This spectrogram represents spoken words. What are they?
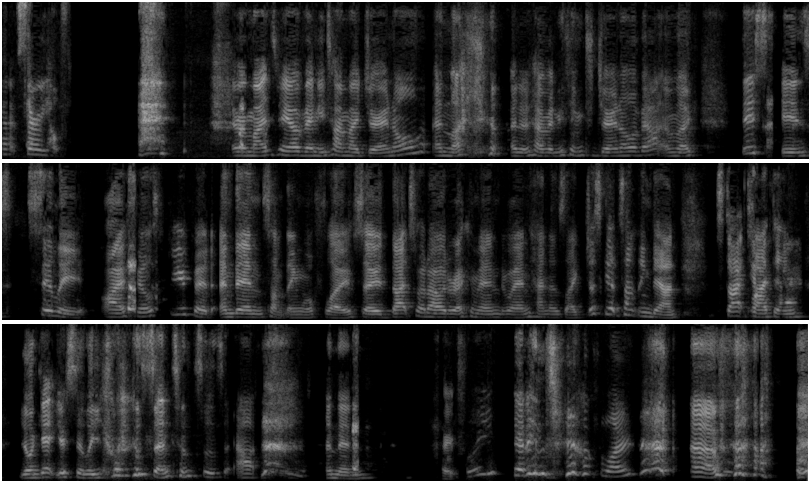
it's very helpful. it reminds me of any time I journal and like I don't have anything to journal about. I'm like, this is silly. I feel stupid. And then something will flow. So that's what I would recommend when Hannah's like, just get something down. Start typing. You'll get your silly sentences out. And then hopefully get into a flow. Um,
